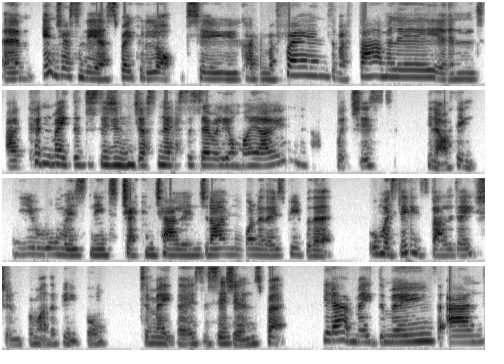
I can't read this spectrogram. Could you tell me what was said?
Um, interestingly, I spoke a lot to kind of my friends and my family, and I couldn't make the decision just necessarily on my own, which is, you know, I think you always need to check and challenge. And I'm one of those people that almost needs validation from other people to make those decisions. But yeah, made the move and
